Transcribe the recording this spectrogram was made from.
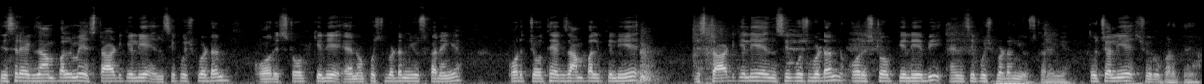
तीसरे एग्ज़ाम्पल में स्टार्ट के लिए एन सी पुश बटन और स्टॉप के लिए एनो पुश बटन यूज़ करेंगे। और चौथे एग्ज़ाम्पल के लिए स्टार्ट के लिए एन सी पुश बटन और स्टॉप के लिए भी N C push button use करेंगे। तो चलिए शुरू करते हैं।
